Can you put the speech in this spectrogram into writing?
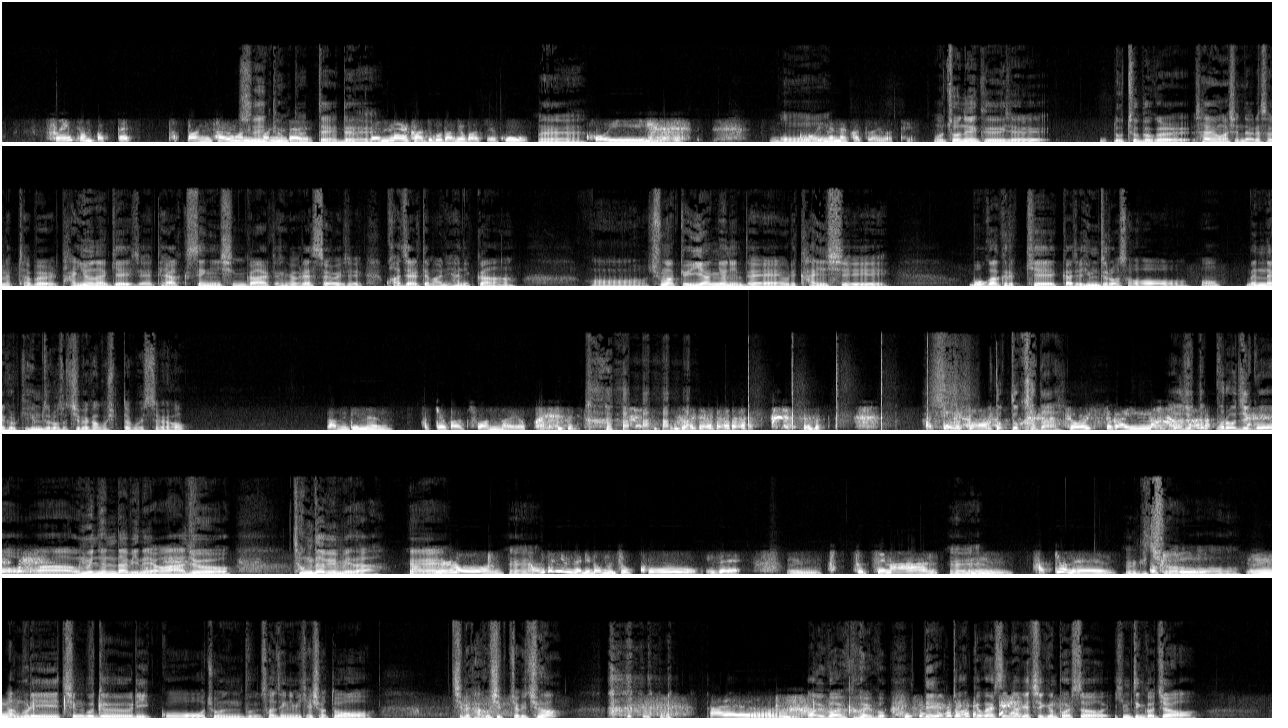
수행평가 때 자- 많이 사용하는 수행평가 편인데 때? 네네. 맨날 가지고 다녀가지고 네. 거의 오. 거의 맨날 다니는 것 같아요. 어, 저는 그 이제 노트북을 사용하신다 그래서 랩탑을 당연하게 이제 대학생이신가 이렇게 생각을 했어요. 이제 과제할 때 많이 하니까. 어, 중학교 2학년인데 우리 가인 씨 뭐가 그렇게까지 힘들어서 어? 맨날 그렇게 힘들어서 집에 가고 싶다고 했어요? 람디는 학교가 좋았나요? 학교가 똑똑하다. 좋을 수가 있나? 아주 똑부러지고 아, 우문현답이네요. 아주 정답입니다. 아, 예. 물론 예. 선생님들이 너무 좋고 이제 음 좋지만 예. 음 학교는 음, 역시 그쵸. 음 아무리 친구들이 있고 좋은 분, 선생님이 계셔도 집에 가고 싶죠, 그쵸? 아유 아이고, 아이고, 아이고. 내일 또 학교 갈 생각에 지금 벌써 힘든 거죠?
